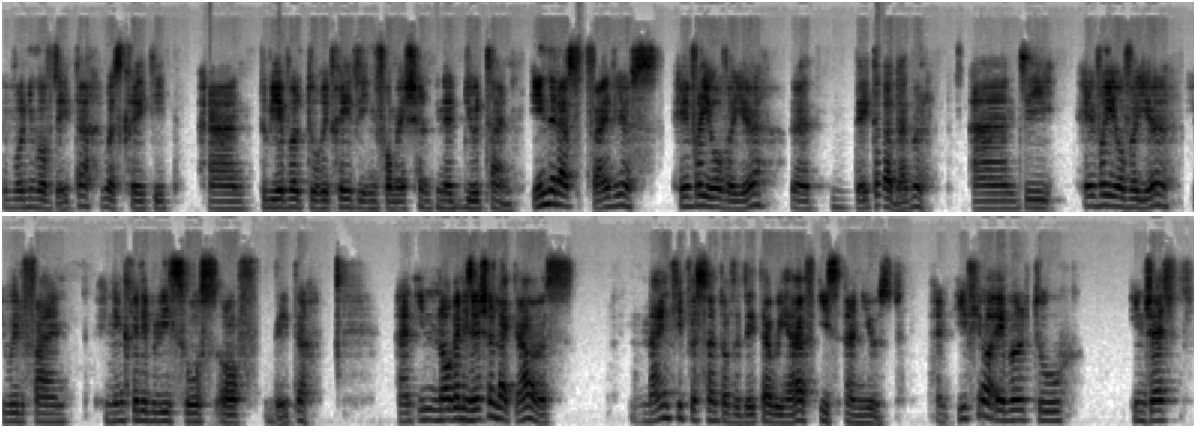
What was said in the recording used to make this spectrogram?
the volume of data was created and to be able to retrieve the information in a due time. In the last five years, every over year, the data double. And the every over year, you will find an incredibly source of data. And in an organization like ours, 90% of the data we have is unused. And if you're able to ingest,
